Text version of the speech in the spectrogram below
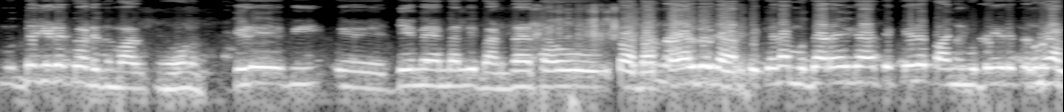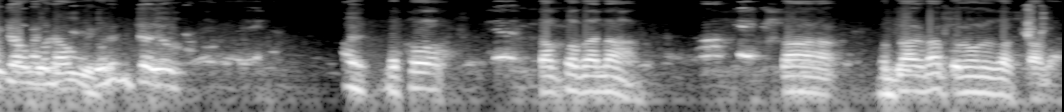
ਮੁੱਦੇ ਜਿਹੜੇ ਤੁਹਾਡੇ ਦਿਮਾਗ 'ਚ ਹੋਣ ਜਿਹੜੇ ਵੀ ਜੇ ਮੈਂ ਐਮਐਲਏ ਬਣਦਾ ਤਾਂ ਉਹ ਤੁਹਾਡਾ ਪਹਿਲ ਦੇ ਆਧਾਰ ਤੇ ਕਿਹੜਾ ਮੁੱਦਾ ਰਹੇਗਾ ਤੇ ਕਿਹੜੇ ਪੰਜ ਮੁੱਦੇ ਜਿਹੜੇ ਤੁਸੀਂ ਹੱਲ ਕਰਨਾ ਚਾਹੋਗੇ? ਦੇਖੋ, ਸਭ ਤੋਂ ਪਹਿਲਾਂ ਤਾਂ ਮੁੱਦਾ ਜਿਹੜਾ ਕਾਨੂੰਨ ਵਿਵਸਥਾ ਦਾ,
